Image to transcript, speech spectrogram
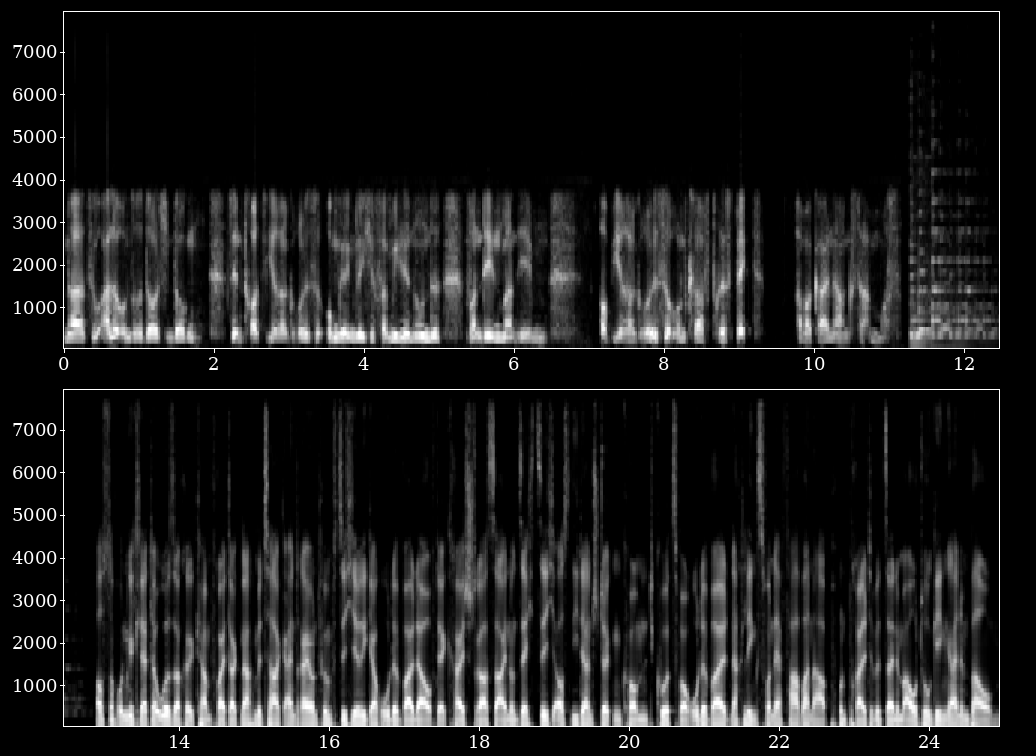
Nahezu alle unsere deutschen Doggen sind trotz ihrer Größe umgängliche Familienhunde, von denen man eben ob ihrer Größe und Kraft Respekt, aber keine Angst haben muss. Aus noch ungeklärter Ursache kam Freitagnachmittag ein 53-jähriger Rodewalder auf der Kreisstraße 61 aus Niedernstöcken kommend, kurz vor Rodewald, nach links von der Fahrbahn ab und prallte mit seinem Auto gegen einen Baum.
